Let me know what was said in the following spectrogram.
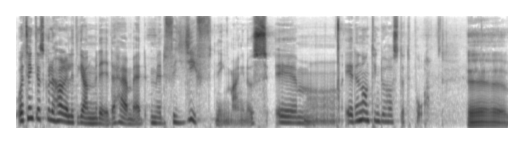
Och jag tänkte jag skulle höra lite grann med dig det här med, med förgiftning, Magnus. Ehm, är det någonting du har stött på? Eh,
